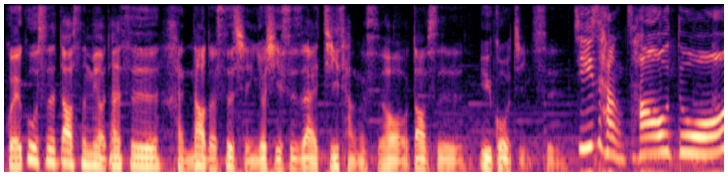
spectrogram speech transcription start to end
鬼故事倒是没有，但是很闹的事情，尤其是在机场的时候，倒是遇过几次。机场超多，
